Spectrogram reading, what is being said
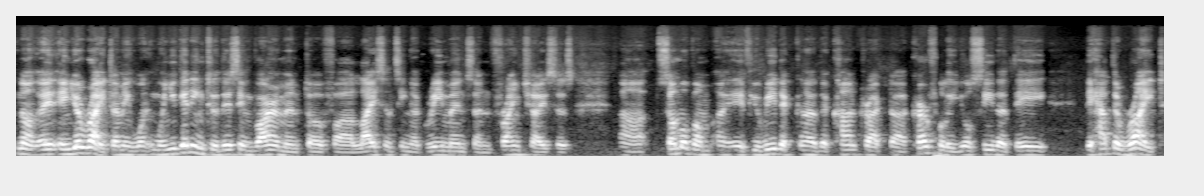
no, and you're right. I mean, when, when you get into this environment of uh, licensing agreements and franchises, uh, some of them, uh, if you read the, uh, the contract uh, carefully, you'll see that they they have the right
